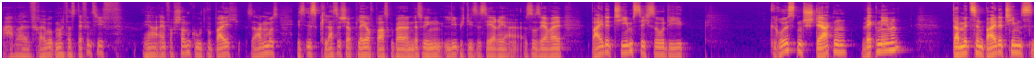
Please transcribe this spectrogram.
Aber Freiburg macht das defensiv ja einfach schon gut. Wobei ich sagen muss, es ist klassischer Playoff-Basketball und deswegen liebe ich diese Serie so sehr, weil beide Teams sich so die größten Stärken wegnehmen. Damit sind beide Teams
